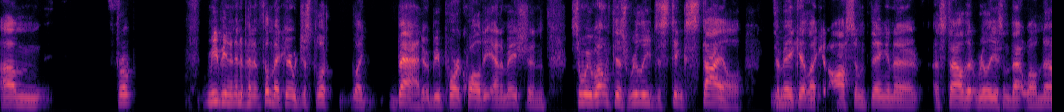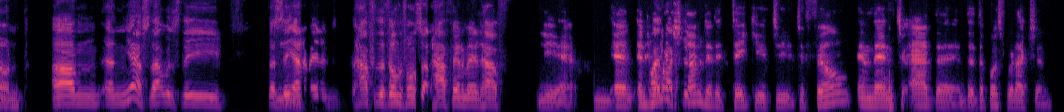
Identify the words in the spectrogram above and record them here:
um for me being an independent filmmaker it would just look like bad it would be poor quality animation so we went with this really distinct style to make it like an awesome thing in a, a style that really isn't that well known. Um, and yes, that was the that's the Mm. animated half of the film. The film's not half animated, half Yeah. And and how much time did it take you to to film and then to add the the, the post production?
